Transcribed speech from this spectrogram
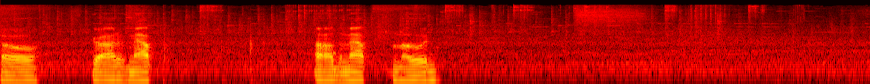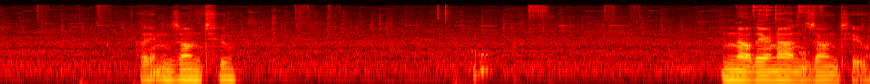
So you're out of map, uh, the map mode. They in zone 2? No, they are not in zone 2.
